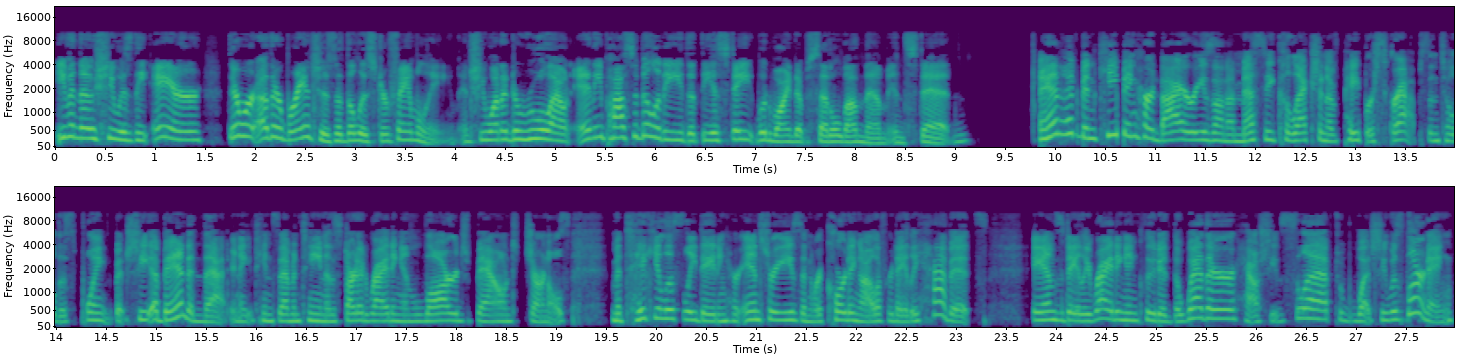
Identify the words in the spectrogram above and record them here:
Even though she was the heir, there were other branches of the Lister family, and she wanted to rule out any possibility that the estate would wind up settled on them instead. Anne had been keeping her diaries on a messy collection of paper scraps until this point, but she abandoned that in 1817 and started writing in large bound journals, meticulously dating her entries and recording all of her daily habits. Anne's daily writing included the weather, how she'd slept, what she was learning.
